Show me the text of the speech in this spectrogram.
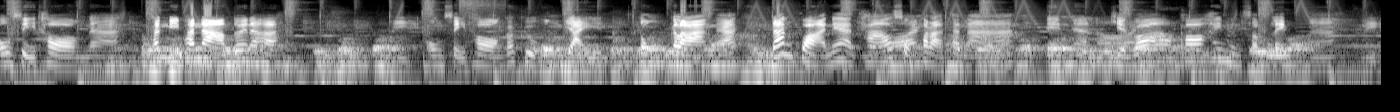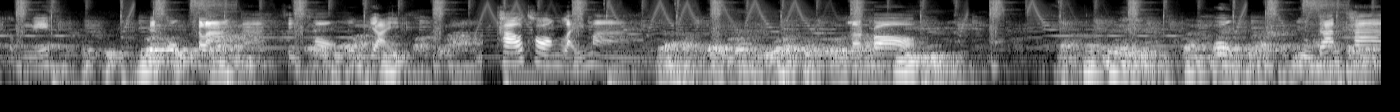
องค์สีทองนะคะท่านมีพระนามด้วยนะคะนี่องค์สีทองก็คือองค์ใหญ่ตรงกลางนะด้านขวาเนี่ยเท้าสมปรารถนาเป็นน่ะเนาะเขียนว่าพ่อให้มึงสำเร็จนะนี่องค์นี้เป็นองค์กลางนะสีทององค์ใหญ่ เท้าทองไหลมา แล้วก็ องค์อยู่ด้านข้าง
